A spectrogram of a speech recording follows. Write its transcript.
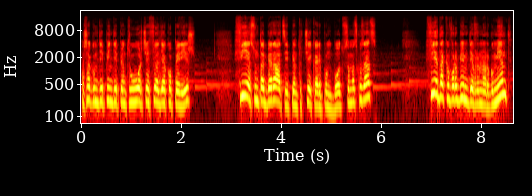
așa cum depinde pentru orice fel de acoperiș, fie sunt aberații pentru cei care pun botul, să mă scuzați, fie dacă vorbim de vreun argument,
